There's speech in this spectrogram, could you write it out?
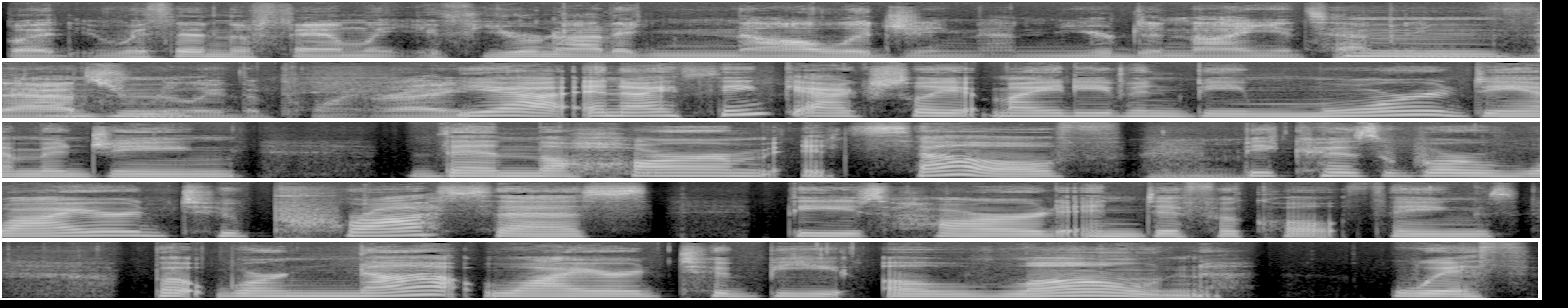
but within the family, if you're not acknowledging that and you're denying it's happening, that's really the point, right? Mm, Yeah, and I think actually it might even be more damaging than the harm itself Hmm. because we're wired to process these hard and difficult things, but we're not wired to be alone with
